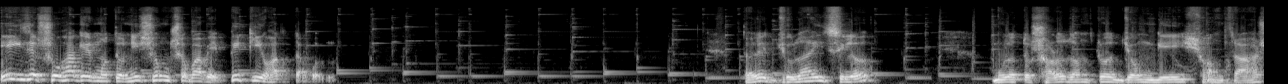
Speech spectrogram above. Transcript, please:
এই যে সোহাগের মতো নৃশংসভাবে পিটিয়ে হত্যা করল। তাহলে জুলাই ছিল মূলত ষড়যন্ত্র জঙ্গি সন্ত্রাস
